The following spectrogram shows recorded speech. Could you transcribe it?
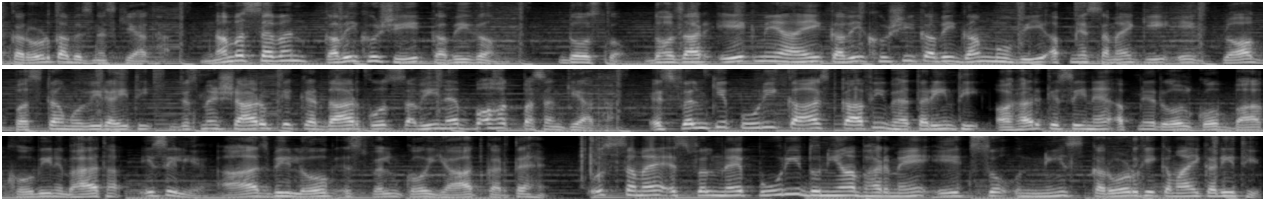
करोड़ का बिज़नेस किया था। नंबर सेवन कभी खुशी, कभी गम। दोस्तों 2001 में आई कभी खुशी, कभी गम मूवी अपने समय की एक ब्लॉकबस्टर मूवी रही थी, जिसमें शाहरुख के किरदार को सभी ने बहुत पसंद किया था। इस फ़िल्म की पूरी कास्ट काफ़ी बेहतरीन थी और हर किसी ने अपने रोल को बाखूबी निभाया था। इसीलिए आज भी लोग इस फ़िल्म को याद करते हैं। उस समय इस फ़िल्म ने पूरी दुनिया भर में 119 करोड़ की कमाई करी थी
